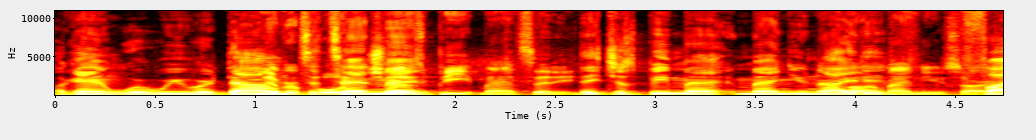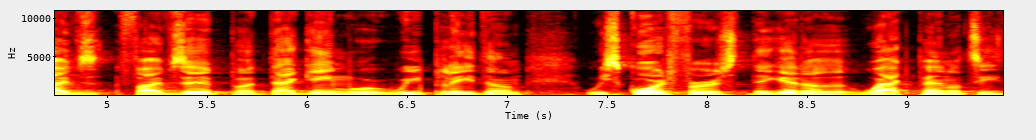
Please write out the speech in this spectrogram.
Again, where we were down Liverpool to ten just men. beat Man City. They just beat Man, Man United Oh, Man U, sorry. five five zip. But that game where we played them, we scored first. They get a whack penalty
